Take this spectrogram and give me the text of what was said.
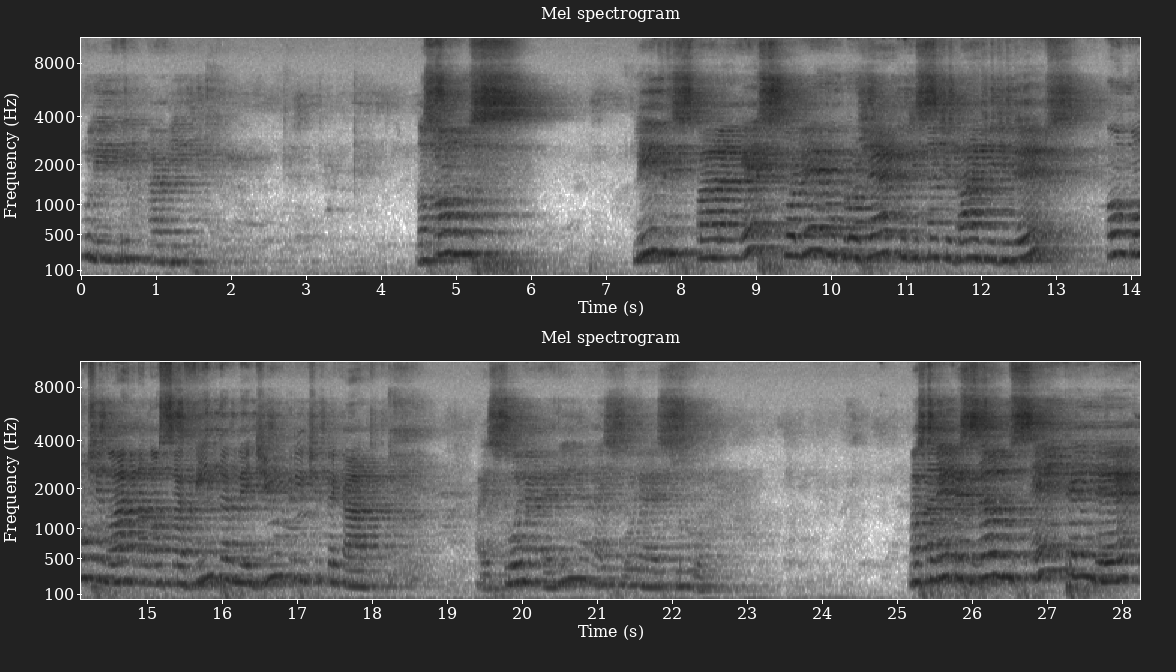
o livre arbítrio. Nós somos livres para escolher o projeto de santidade de Deus ou continuar na nossa vida medíocre de pecado. A escolha é minha, a escolha é sua. Mas também precisamos entender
